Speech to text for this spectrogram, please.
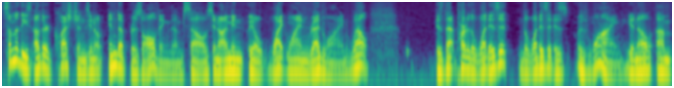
some of these other questions, you know, end up resolving themselves. You know, I mean, you know, white wine, red wine. Well, is that part of the what is it? The what is it is is wine. You know, um,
